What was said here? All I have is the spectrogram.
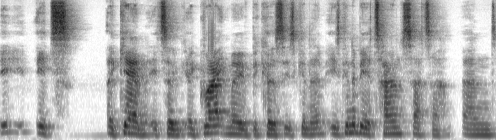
it, it's again, it's a, a great move because he's gonna he's gonna be a tone setter, and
